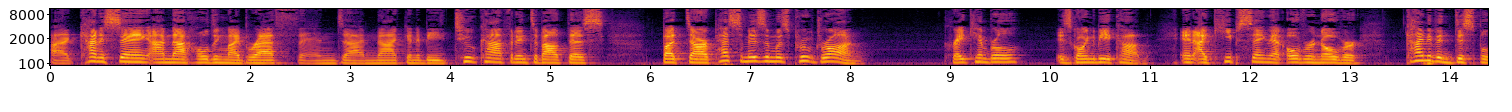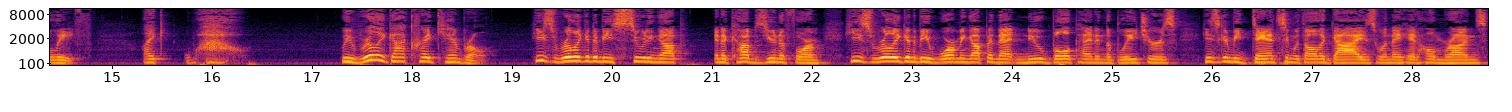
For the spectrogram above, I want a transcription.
uh, kind of saying I'm not holding my breath and I'm not going to be too confident about this. But our pessimism was proved wrong. Craig Kimbrel is going to be a Cub. And I keep saying that over and over, kind of in disbelief. Like, wow, we really got Craig Kimbrel. He's really going to be suiting up in a Cubs uniform. He's really going to be warming up in that new bullpen in the bleachers. He's going to be dancing with all the guys when they hit home runs.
